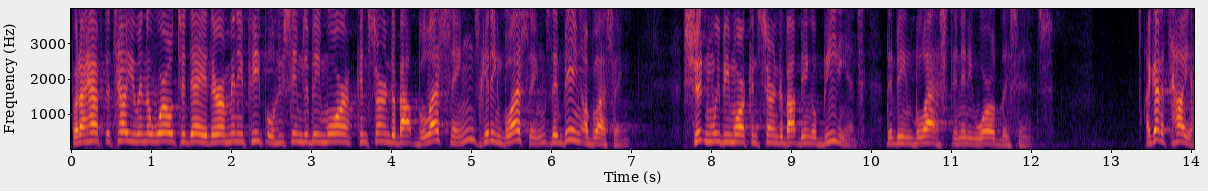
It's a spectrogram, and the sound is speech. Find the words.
But I have to tell you, in the world today, there are many people who seem to be more concerned about blessings, getting blessings, than being a blessing. Shouldn't we be more concerned about being obedient than being blessed in any worldly sense? I got to tell you,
